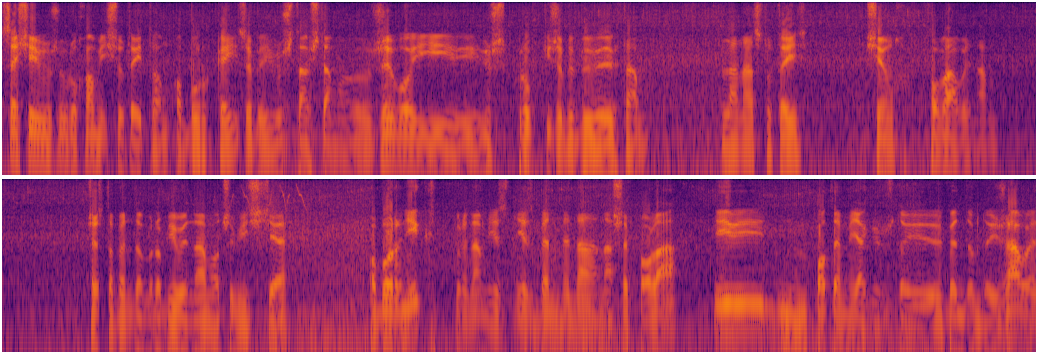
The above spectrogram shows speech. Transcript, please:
chce się już uruchomić tutaj tą obórkę i żeby już coś tam żyło i już próbki, żeby były tam dla nas tutaj się chowały nam. Przez to będą robiły nam oczywiście obornik, który nam jest niezbędny na nasze pola i potem jak już doj będą dojrzałe,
